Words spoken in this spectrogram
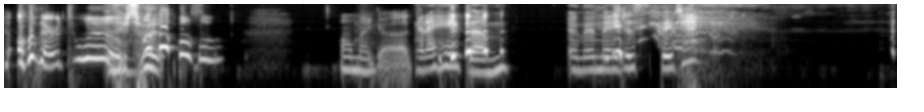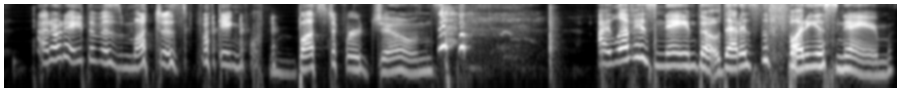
oh, they're twins. They're twins. Oh my god. and I hate them. and then they just they. T- I don't hate them as much as fucking Bustopher Jones. I love his name though. That is the funniest name.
